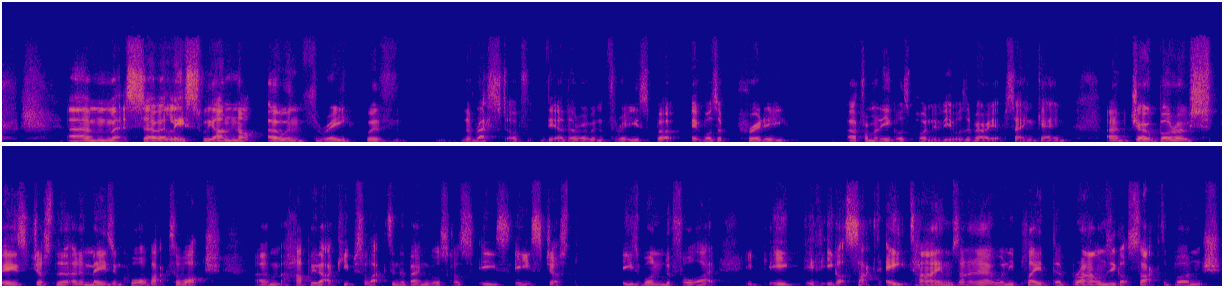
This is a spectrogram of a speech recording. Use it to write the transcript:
um, so at least we are not 0 and 3 with the rest of the other 0 and 3s, but it was a pretty, uh, from an Eagles point of view, it was a very upsetting game. Um, Joe Burrows is just an amazing quarterback to watch. Um, happy that I keep selecting the Bengals because he's he's just he's wonderful. Like he, he he got sacked eight times. I don't know when he played the Browns, he got sacked a bunch.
